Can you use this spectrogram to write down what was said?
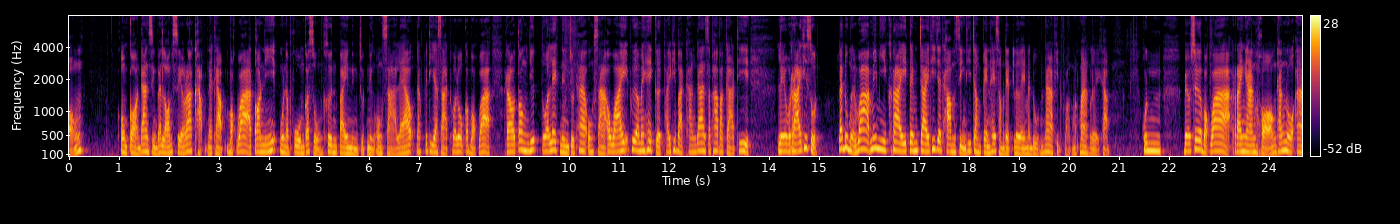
อง องค์กรด้านสิ่งแวดล้อมเซียร์ราคลับนะครับบอกว่าตอนนี้อุณหภูมิก็สูงขึ้นไป 1.1 องศาแล้ว นักวิทยาศาสตร์ทั่วโลกก็บอกว่า เราต้องยึดตัวเลข 1.5 องศาเอาไว้ เพื่อไม่ให้เกิดภัยพิบัติทางด้านสภาพอากาศที่เลวร้ายที่สุด และดูเหมือนว่าไม่มีใครเต็มใจที่จะทำสิ่งที่จำเป็นให้สำเร็จเลย มันดูน่าผิดหวังมาก ๆ เลยครับ คุณ เบลเซอร์บอกว่ารายงานของทั้งโนอา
